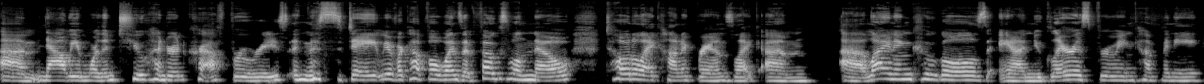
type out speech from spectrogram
Um, now we have more than 200 craft breweries in the state. We have a couple ones that folks will know, total iconic brands like um, uh, Kugels and New Glarus Brewing Company,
